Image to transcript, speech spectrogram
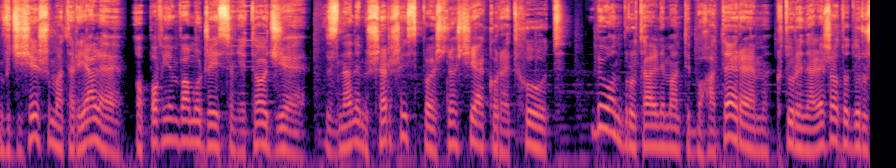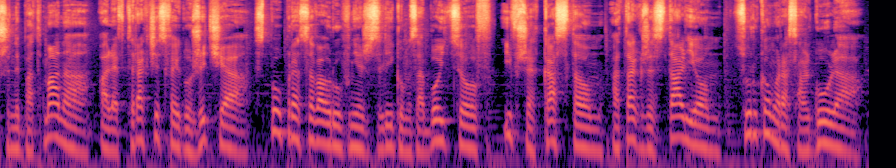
W dzisiejszym materiale opowiem wam o Jasonie Toddzie, znanym szerszej społeczności jako Red Hood. Był on brutalnym antybohaterem, który należał do drużyny Batmana, ale w trakcie swojego życia współpracował również z Ligą Zabójców i Wszech Custom, a także z Talią, córką Ras Al Ghula.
